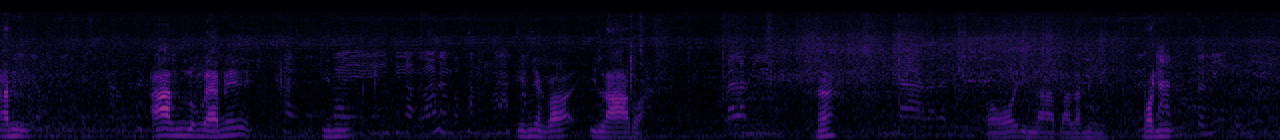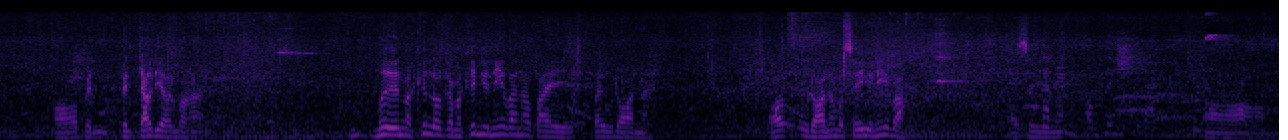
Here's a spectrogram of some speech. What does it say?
อัน อันโรงแรมนี้ อินเหือนแล้วให้มาทำมาอินยังก็อินลาบ่บารมีฮะอินดาบารมีอ๋ออินลาบารมีบอลกันตัวนี้ตัวนี้อ๋อเป็นเป็นเจ้าเดียวกันบ่ฮะมือมาขึ้นรถกันมาขึ้นอยู่นี่บ้านเอาไปไปอุดรนะอ๋ออุดรต้องมาซื้ออยู่นี่ป่ะอ๋อซื้ออก็ยู่เป็นี่นของเพื่อนที่กัน อ๋อโอ้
